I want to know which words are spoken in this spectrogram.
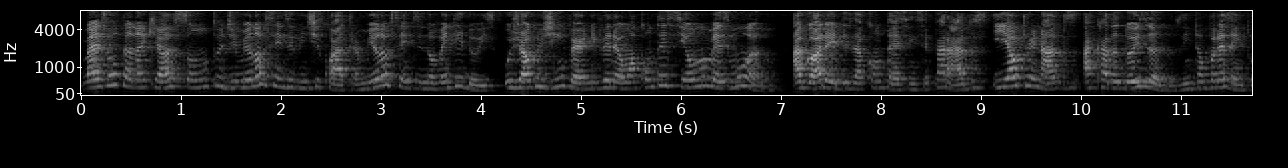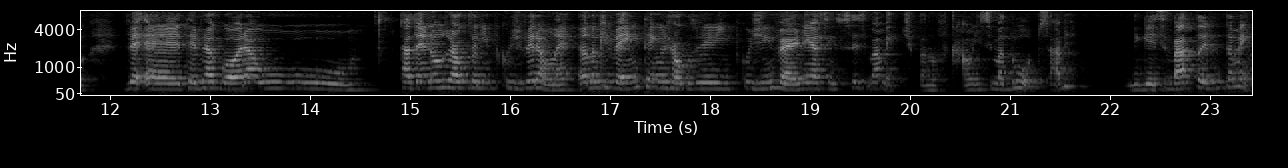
Mas voltando aqui ao assunto, de 1924 a 1992, os Jogos de Inverno e Verão aconteciam no mesmo ano. Agora eles acontecem separados e alternados a cada dois anos. Então, por exemplo, é, teve agora o. Tá tendo os Jogos Olímpicos de Verão, né? Ano que vem tem os Jogos Olímpicos de Inverno e assim sucessivamente, para não ficar um em cima do outro, sabe? Ninguém se batendo também.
